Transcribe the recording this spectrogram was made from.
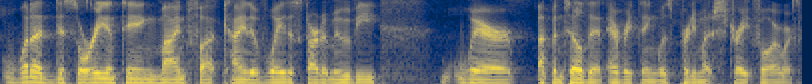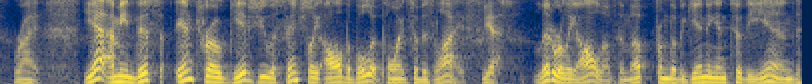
what a disorienting mindfuck kind of way to start a movie where up until then everything was pretty much straightforward. right yeah i mean this intro gives you essentially all the bullet points of his life Yes. literally all of them up from the beginning into the end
